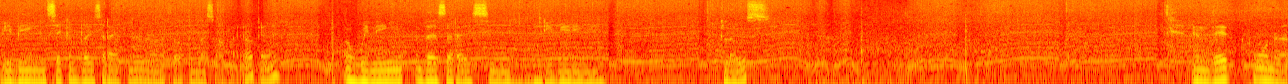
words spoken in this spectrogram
Me being in second place right now I thought to myself like okay winning this race seems very very close. And that corner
